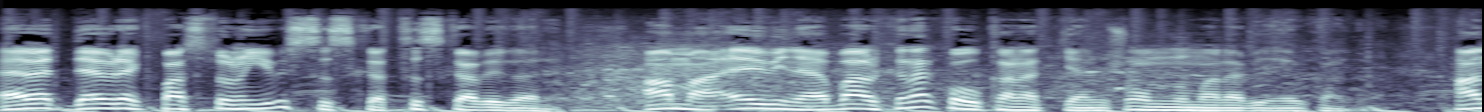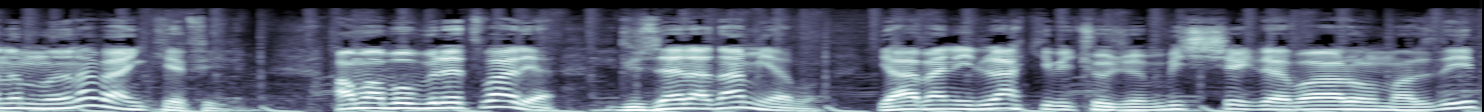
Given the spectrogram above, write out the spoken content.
Evet devrek bastonu gibi sıska tıska bir karı. Ama evine barkına kol kanat gelmiş on numara bir ev kadını. Hanımlığına ben kefilim. Ama bu bilet var ya güzel adam ya bu. Ya ben illah gibi çocuğum bir çiçekle var olmaz deyip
